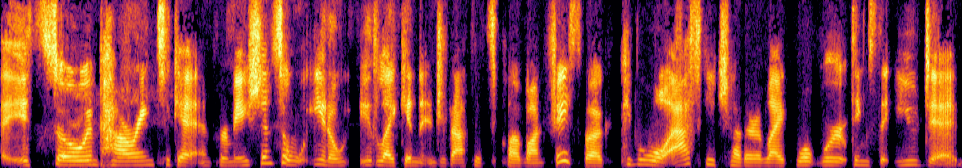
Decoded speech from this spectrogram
it's so empowering to get information. So, you know, like in the Injured Athletes Club on Facebook, people will ask each other, like, what were things that you did?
